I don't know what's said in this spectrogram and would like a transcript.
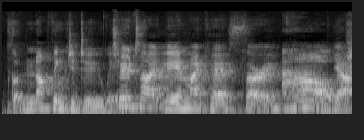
it's got nothing to do with. Too tightly in my case, sorry. Ouch. Yeah.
